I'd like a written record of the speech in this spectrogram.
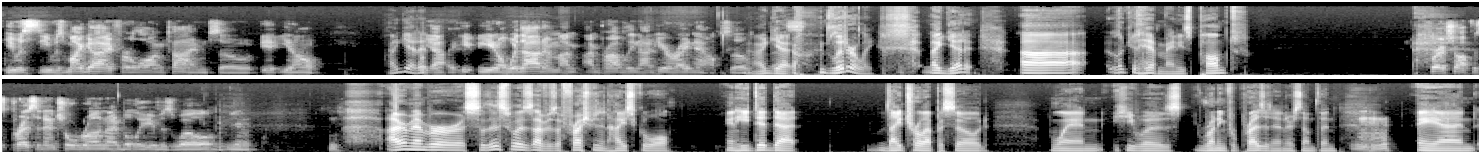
he was he was my guy for a long time. So it, you know, I get it. yeah, you, you know, without him, I'm I'm probably not here right now. So I get literally. I get it. Uh, look at him, man. He's pumped. fresh off his presidential run, I believe, as well. You know, I remember. So this was I was a freshman in high school, and he did that Nitro episode when he was running for president or something. Mm-hmm. And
